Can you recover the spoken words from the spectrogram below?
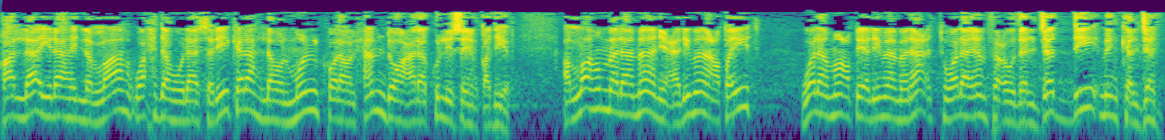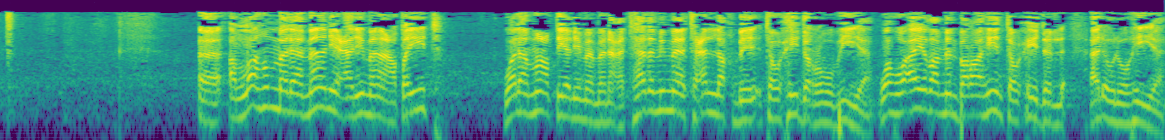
قال لا إله إلا الله وحده لا شريك له له الملك وله الحمد وهو على كل شيء قدير. اللهم لا مانع لما أعطيت ولا معطي لما منعت ولا ينفع ذا الجد منك الجد. آه اللهم لا مانع لما أعطيت ولا معطي لما منعت. هذا مما يتعلق بتوحيد الربوبية وهو أيضا من براهين توحيد الألوهية.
